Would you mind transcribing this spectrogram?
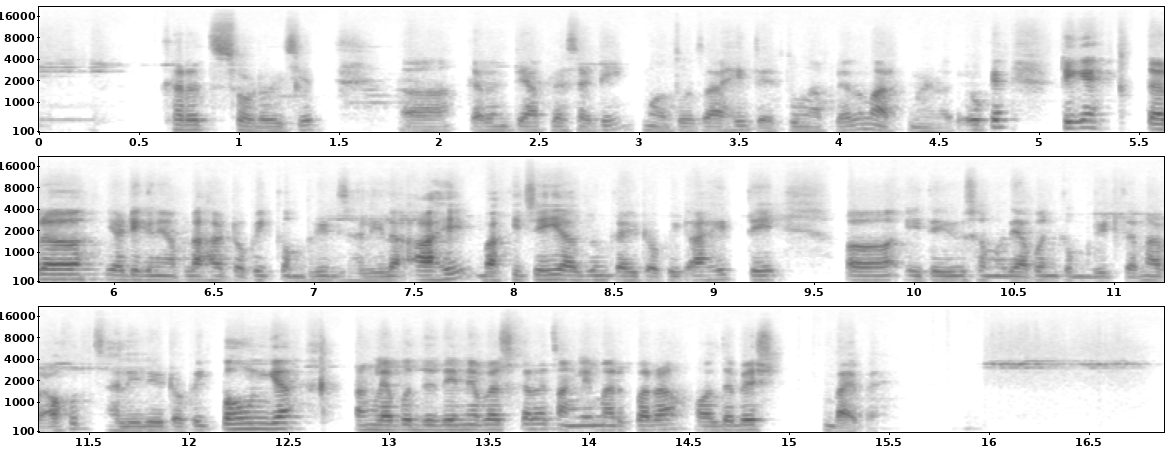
खरंच सोडवायचे कारण ते आपल्यासाठी महत्वाचं आहे त्यातून आपल्याला मार्क मिळणार ओके ठीक आहे? तर या ठिकाणी आपला हा टॉपिक कंप्लीट झालेला आहे. बाकीचेही अजून काही टॉपिक आहेत ते येत्या दिवसामध्ये आपण कंप्लीट करणार आहोत. झालेले टॉपिक पाहून घ्या. चांगल्या पद्धतीने अभ्यास करा चांगले मार्क करा all the best bye bye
